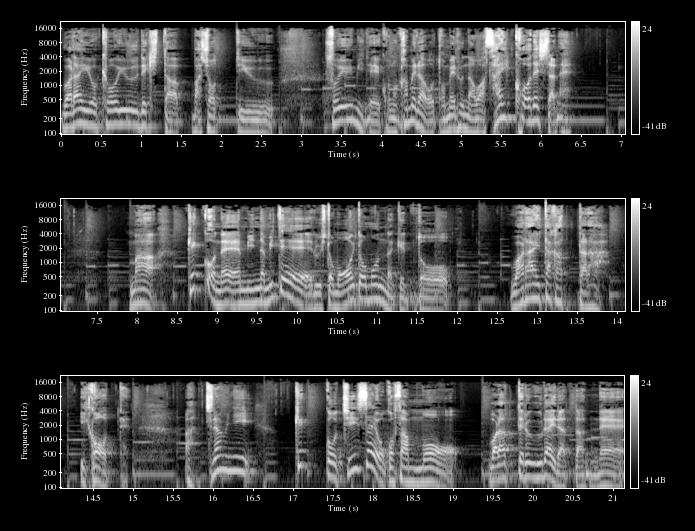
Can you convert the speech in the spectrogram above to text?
笑いを共有できた場所っていう、そういう意味でこのカメラを止めるのは最高でしたね。まあ、結構ね、みんな見てる人も多いと思うんだけど、笑いたかったら行こうって。あ、ちなみに、結構小さいお子さんも笑ってるぐらいだったんで、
